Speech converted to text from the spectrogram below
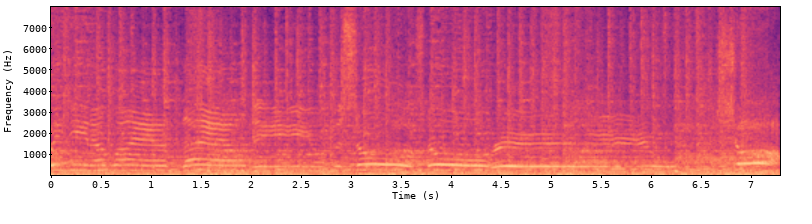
waking up, I am down on the short story. Short.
